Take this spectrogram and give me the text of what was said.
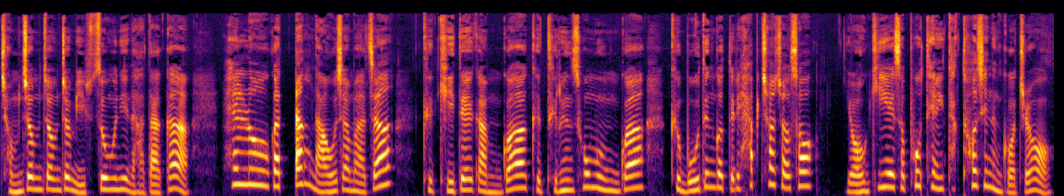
점점 점점 입소문이 나다가 Hello가 딱 나오자마자 그 기대감과 그 들은 소문과 그 모든 것들이 합쳐져서 여기에서 포텐이 탁 터지는 거죠.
